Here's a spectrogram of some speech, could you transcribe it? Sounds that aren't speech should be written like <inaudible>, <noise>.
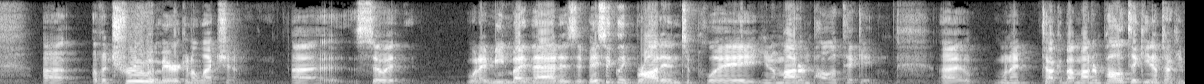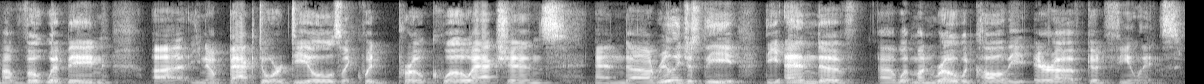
uh, of a true American election. Uh, so, it, what I mean by that is it basically brought into play, you know, modern politicking. Uh, when I talk about modern politicking, I'm talking about vote whipping, uh, you know, backdoor deals like quid pro quo actions, and uh, really just the the end of uh, what Monroe would call the era of good feelings.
